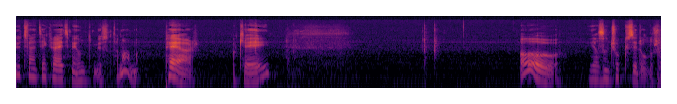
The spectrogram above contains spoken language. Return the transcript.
Lütfen tekrar etmeyi unutmuyorsun tamam mı? Pear. Okey. Oo. Yazın çok güzel olur.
